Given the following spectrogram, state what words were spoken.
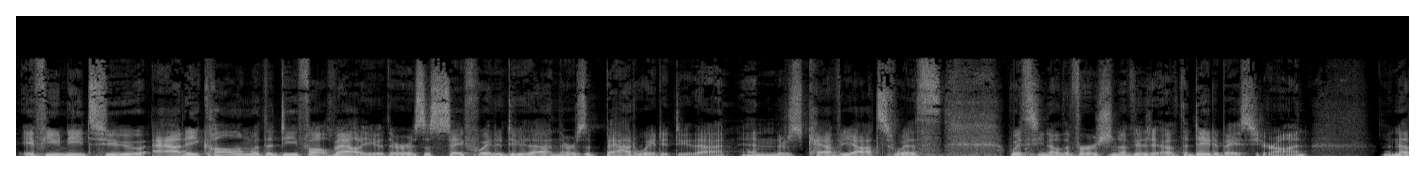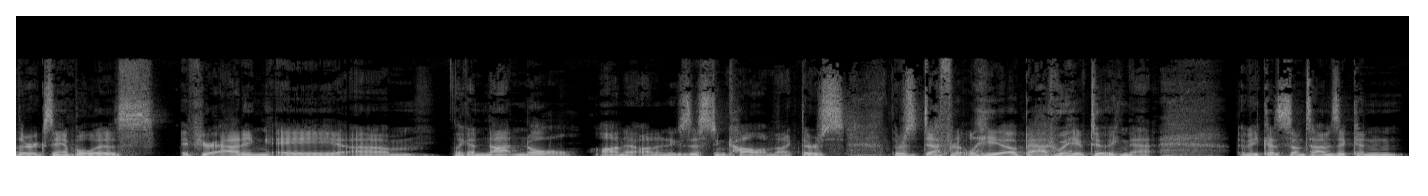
if you need to add a column with a default value, there is a safe way to do that and there's a bad way to do that. And there's caveats with, with, you know, the version of, of the database you're on. Another example is if you're adding a, um, like a not null on a, on an existing column, like there's, there's definitely a bad way of doing that because sometimes it can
